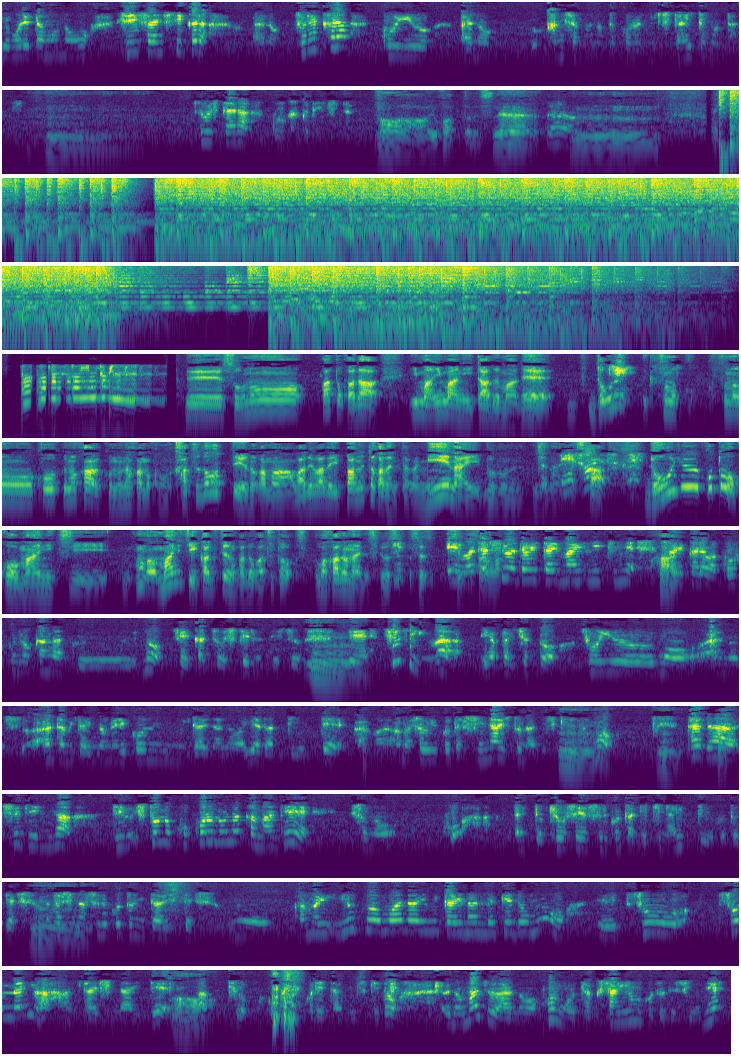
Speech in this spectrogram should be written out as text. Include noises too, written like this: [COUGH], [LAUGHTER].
汚れたものを清算してから、あの、それからこういう、あの、神様のところに行きたいと思ったんです。うん。そうしたら合格でした。ああ、よかったですね。ううん。で、その後から、今、今に至るまで、どれ、その、その幸福の科学の中のこの活動っていうのが、まあ、我々一般の人から見たら見えない部分じゃないえ、ですか。そうですね。どういうことをこう毎日、ま、毎日行かれてるのかどうかちょっとわからないですけど、え、せ私は大体毎日ね、はいそれからは幸福の科学の生活をしてるんです。うん。で、主人は、やっぱりちょっと、そういう、もう、あの、あんたみたいにのめり込むみたいなのは嫌だって言って、あまあ、あんまそういうことはしない人なんですけれども、うん。ただ、はい主人が自分人の心の中まで、その、こう、えっと、強制することはできないっていうことで、うん私がすることに対して、もう、あんまり良くは思わないみたいなんだけども、えっと、そう、そんなには反対しないで、まあ、今日ここまで来れたんですけど、あの、まずは、あの、本をたくさん読むことですよね。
